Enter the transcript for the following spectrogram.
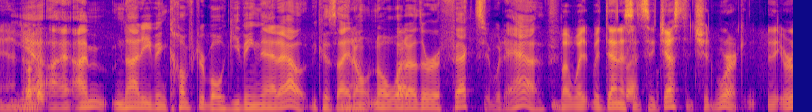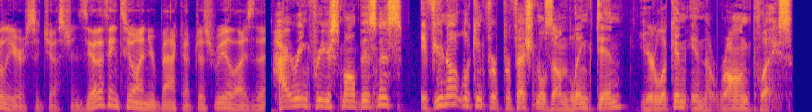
And Yeah, uh, I, I'm not even comfortable giving that out because I don't know what other effects it would have. but what, what Dennis had suggested should work. The earlier suggestions. The other thing too on your backup, just realize that Hiring for your small business? If you're not looking for professionals on LinkedIn, you're looking in the wrong place.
